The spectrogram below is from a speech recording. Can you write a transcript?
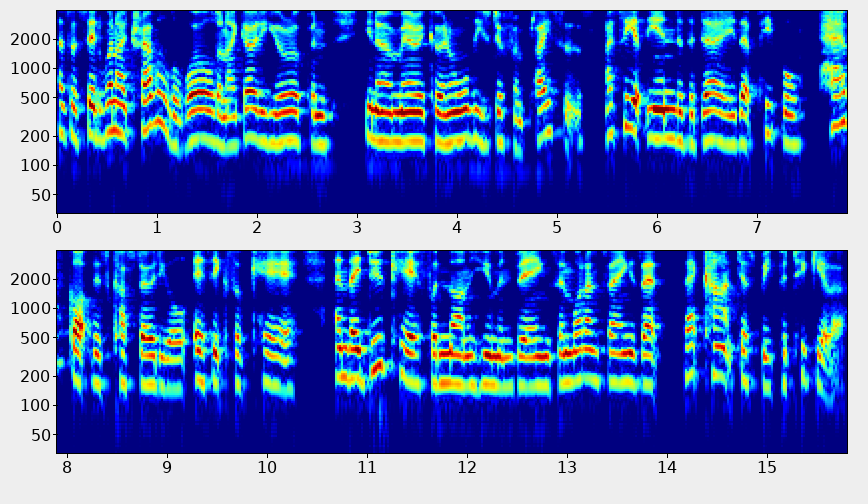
as I said, when I travel the world and I go to Europe and, you know, America and all these different places, I see at the end of the day that people have got this custodial ethics of care and they do care for non human beings. And what I'm saying is that that can't just be particular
